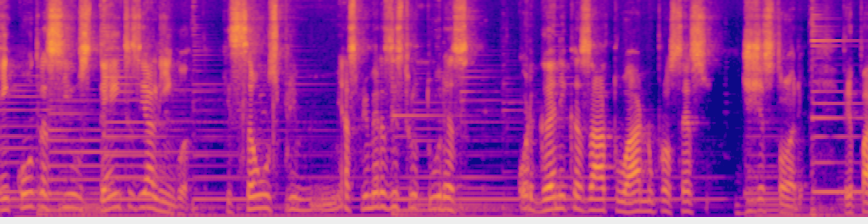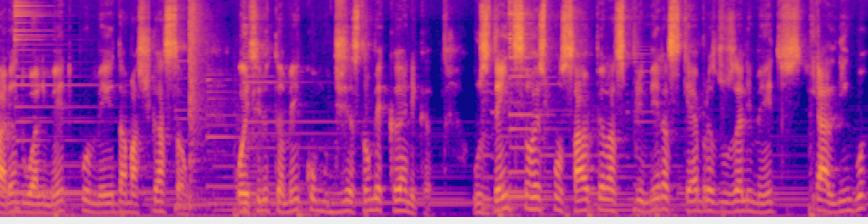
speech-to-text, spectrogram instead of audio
encontra-se os dentes e a língua, que são prim as primeiras estruturas orgânicas a atuar no processo digestório, preparando o alimento por meio da mastigação conhecido também como digestão mecânica. Os dentes são responsáveis pelas primeiras quebras dos alimentos e a língua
